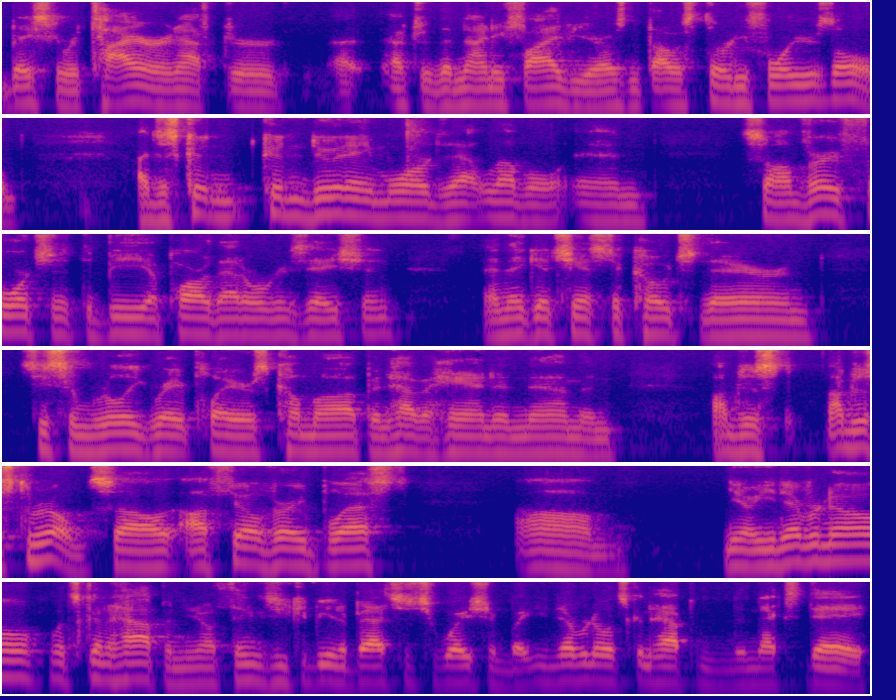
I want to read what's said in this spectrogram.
basically retiring after after the 95 year. I was i was 34 years old. I just couldn't couldn't do it anymore to that level. And so i'm very fortunate to be a part of that organization and they get a chance to coach there and see some really great players come up and have a hand in them. And I'm just I'm just thrilled. So I feel very blessed. Um, you know, you never know what's going to happen. You know, things you could be in a bad situation, but you never know what's going to happen the next day,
